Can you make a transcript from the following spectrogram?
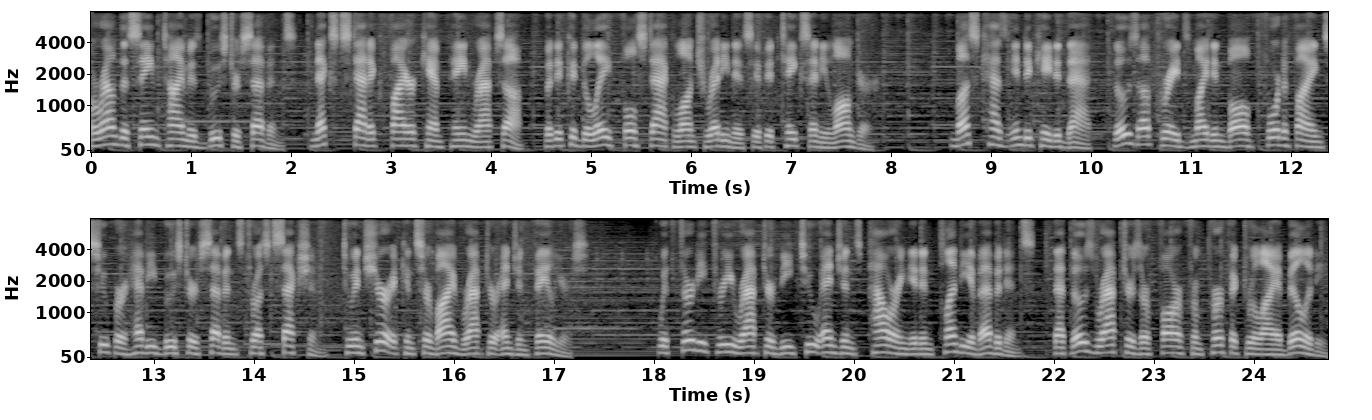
around the same time as Booster 7's next static fire campaign wraps up, but it could delay full stack launch readiness if it takes any longer. Musk has indicated that, those upgrades might involve fortifying Super Heavy Booster 7's thrust section, to ensure it can survive Raptor engine failures. With 33 Raptor V2 engines powering it and plenty of evidence, that those Raptors are far from perfect reliability,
